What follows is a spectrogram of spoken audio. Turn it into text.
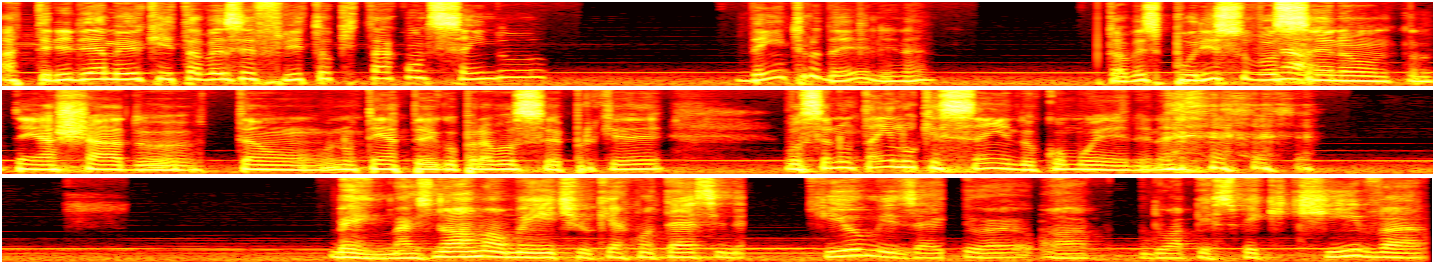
A trilha meio que talvez reflita o que está acontecendo dentro dele, né? Talvez por isso você não, não, não tenha achado tão. não tenha pego para você, porque você não tá enlouquecendo como ele, né? Bem, mas normalmente o que acontece nesses filmes é que a, perspectiva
